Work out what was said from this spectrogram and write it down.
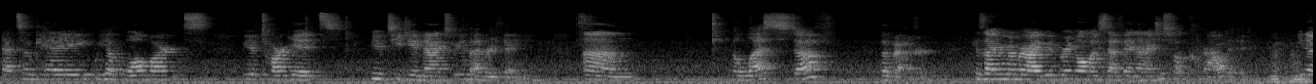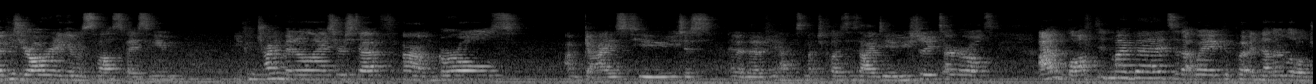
that's okay. We have Walmarts, we have Targets, we have TJ Maxx, we have everything. Um, the less stuff, the better. Because I remember I would bring all my stuff in and I just felt crowded. Mhm. You know, because you're already in a small space, and you you can try to minimize your stuff. Um, girls, um, guys too. You just I don't know if you have as much clothes as I do. Usually it's our girls. I lofted my bed so that way I could put another little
